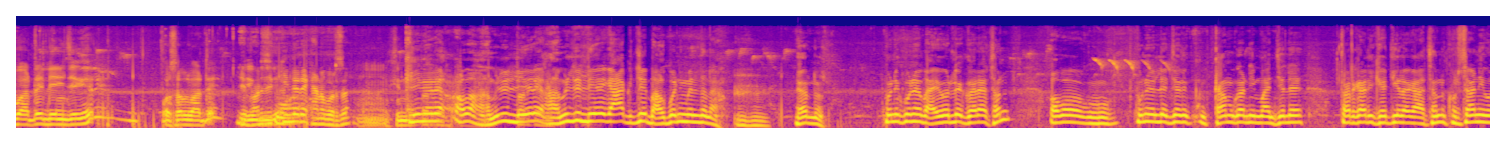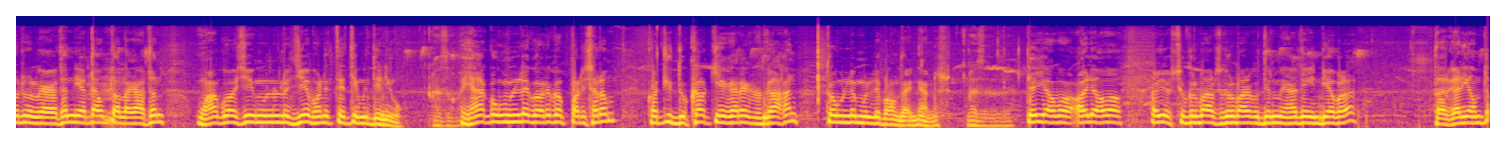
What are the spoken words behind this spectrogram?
ऊबाटै ल्याइन्छ के अरे पसलबाटै किनेरै खानुपर्छ। किनेर अब हामीले लिएर हामीले लिएर गएको चाहिँ भाउ पनि मिल्दैन। हेर्नुहोस् कुनै कुनै भाइहरूले गरेका छन् अब कुनैले चाहिँ काम गर्ने मान्छेले तरकारी खेती लगाएका छन् खुर्सानीहरू लगाएका छन् यताउता लगाएका छन् उहाँ गएपछि उनीहरूले जे भने त्यतिमा दिने हो। यहाँको उनले गरेको परिश्रम कति दुःख के गरेको गएछन् त्यो उनले मूल्य पाउँदैन हेर्नुहोस्। त्यही अब अहिले अब अहिले शुक्रबार शुक्रबारको दिनमा यहाँ चाहिँ इन्डियाबाट तरकारी आउँछ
